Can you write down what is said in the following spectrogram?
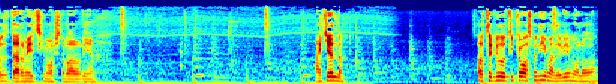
o'zi darmetskiy mashina baribir ham ha keldim. Avtopilot bosma deyman deb bemalol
